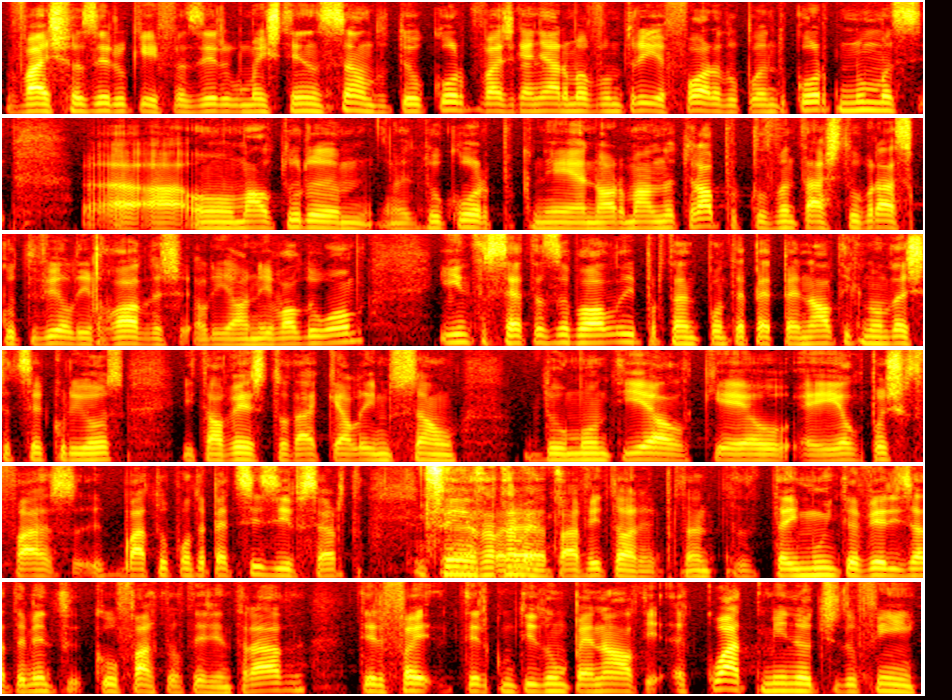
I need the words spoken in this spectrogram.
vais fazer o quê? Fazer uma extensão do teu corpo, vais ganhar uma volumetria fora do plano do corpo, numa a, a uma altura do corpo que nem é normal, natural, porque levantaste o braço, cotovelo e rodas ali ao nível do ombro e interceptas a bola e, portanto, pontapé penalti que não deixa de ser curioso e talvez toda aquela emoção do Montiel, que é, é ele depois que faz, bate o pontapé decisivo, certo? Sim, exatamente. Para, para, a vitória. Portanto, tem muito a ver exatamente com o facto de ele ter entrado, ter, feito, ter cometido um penalti a 4 minutos do fim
